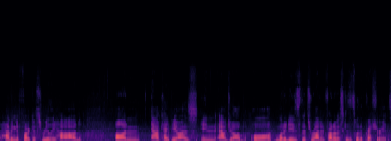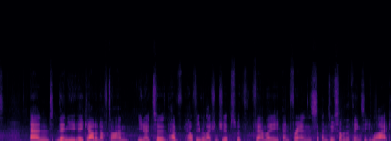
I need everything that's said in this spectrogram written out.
having to focus really hard on our KPIs in our job or what it is that's right in front of us because it's where the pressure is. And then you eke out enough time, you know, to have healthy relationships with family and friends and do some of the things that you like.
